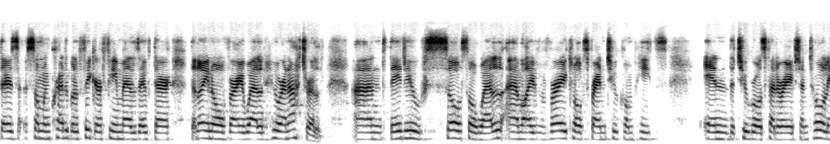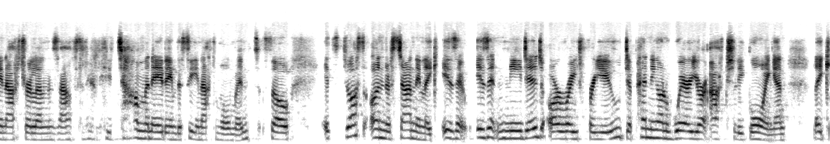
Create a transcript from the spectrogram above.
there's some incredible figure females out there that i know very well who are natural and they do so so well um, i have a very close friend who competes in the Two Bros Federation, totally natural and is absolutely dominating the scene at the moment. So it's just understanding like is it is it needed or right for you depending on where you're actually going and like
